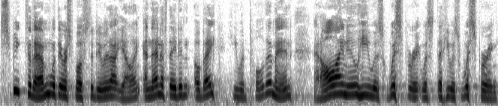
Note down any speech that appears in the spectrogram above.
speak to them what they were supposed to do without yelling, and then if they didn't obey, he would pull them in, and all I knew he was whispering was that he was whispering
